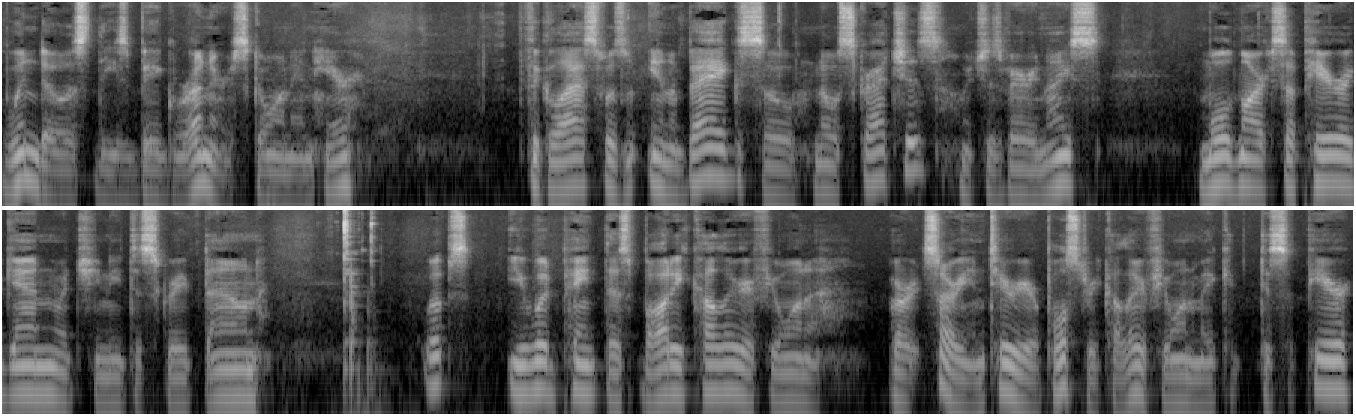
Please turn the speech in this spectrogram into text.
windows these big runners going in here. The glass was in a bag, so no scratches, which is very nice. Mold marks up here again, which you need to scrape down. Whoops. You would paint this body color if you want to, or sorry, interior upholstery color if you want to make it disappear.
